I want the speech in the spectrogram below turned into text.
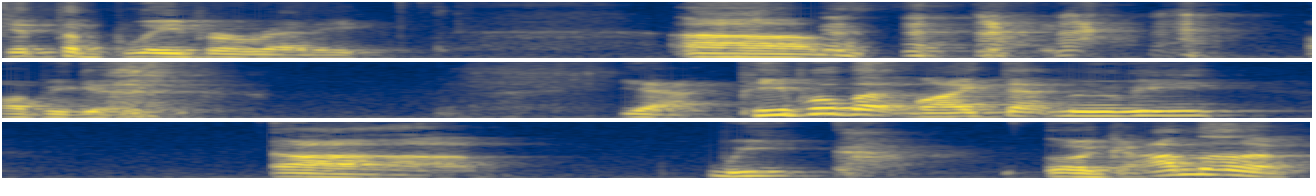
Get the bleeper ready. Um, I'll be good. Yeah, people that like that movie, uh, we look. I'm not a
